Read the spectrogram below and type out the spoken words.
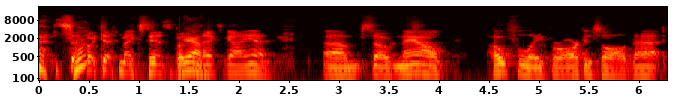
so it doesn't make sense to put Yeah. the next guy in. Um, so now, hopefully for Arkansas, that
